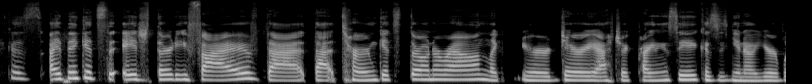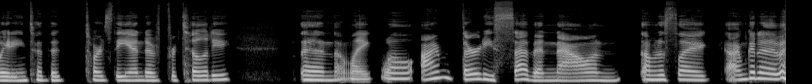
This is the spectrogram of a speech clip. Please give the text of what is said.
because I think it's the age 35 that that term gets thrown around, like your geriatric pregnancy, because you know you're waiting to the towards the end of fertility. And I'm like, well, I'm 37 now, and I'm just like, I'm gonna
